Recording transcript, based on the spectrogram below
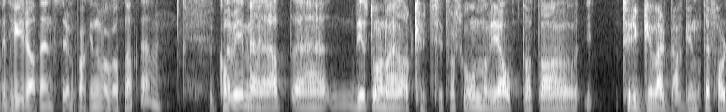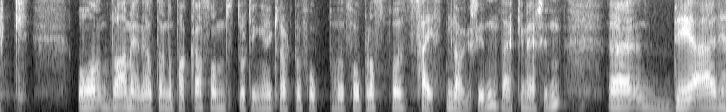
betyr at den strømpakken var godt nok? det? Det Ja, vi mener at eh, Vi står nå i en akutt situasjon, og vi er opptatt av å trygge hverdagen til folk. Og Da mener jeg at denne pakka, som Stortinget klarte å få på få plass for 16 dager siden, det er ikke mer siden, eh, det er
